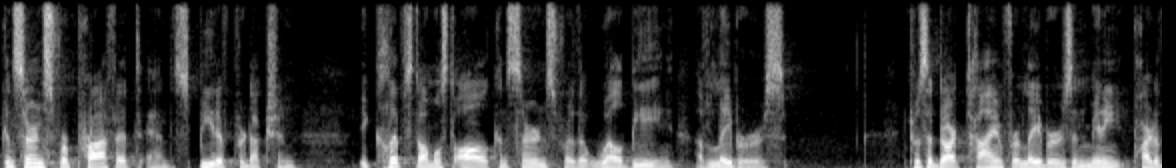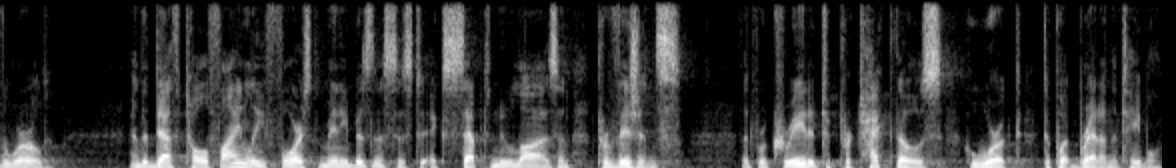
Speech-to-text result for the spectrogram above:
concerns for profit and speed of production eclipsed almost all concerns for the well being of laborers. It was a dark time for laborers in many part of the world, and the death toll finally forced many businesses to accept new laws and provisions that were created to protect those who worked to put bread on the table.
